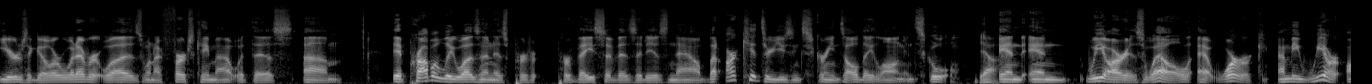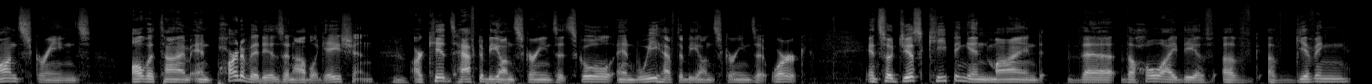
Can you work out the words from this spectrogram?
years ago or whatever it was when I first came out with this, um, it probably wasn't as per- pervasive as it is now. But our kids are using screens all day long in school. Yeah. and and we are as well at work. I mean, we are on screens all the time and part of it is an obligation. Our kids have to be on screens at school and we have to be on screens at work. And so just keeping in mind the the whole idea of of, of giving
